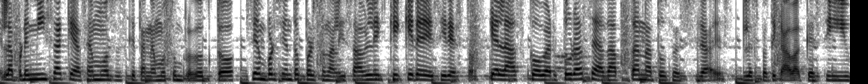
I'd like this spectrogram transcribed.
la premisa que hacemos es que tenemos un producto 100% personalizable. ¿Qué quiere decir esto? Que las coberturas se adaptan a tus necesidades. Les platicaba que si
